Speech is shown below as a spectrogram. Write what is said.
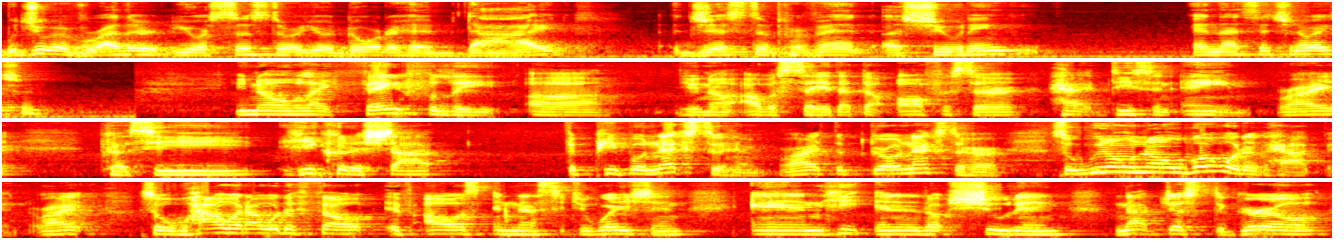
would you have rather your sister or your daughter have died just to prevent a shooting in that situation? You know, like thankfully. uh you know, I would say that the officer had decent aim, right? Because he he could have shot the people next to him, right? The girl next to her. So we don't know what would have happened, right? So how would I would have felt if I was in that situation and he ended up shooting not just the girl,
